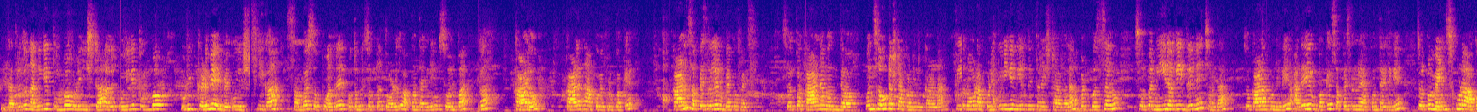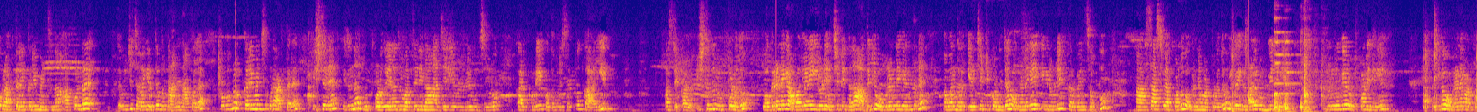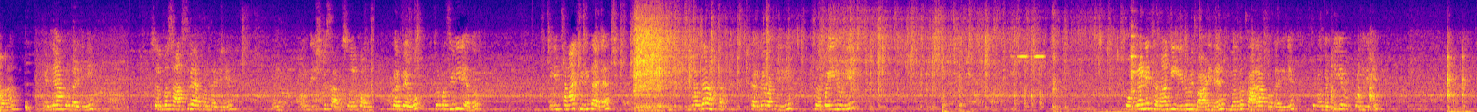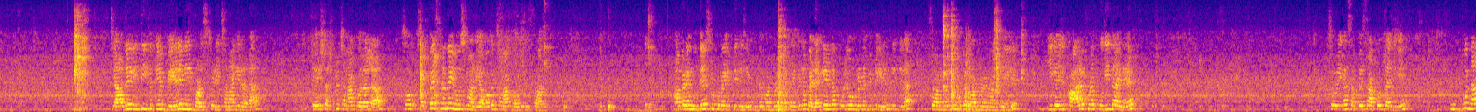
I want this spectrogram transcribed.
ಈಗ ಅದ್ರದ್ದು ನನಗೆ ತುಂಬ ಹುಳಿ ಇಷ್ಟ, ಆದರೆ ಪುನಿಗೆ ತುಂಬ ಹುಳಿ ಕಡಿಮೆ ಇರಬೇಕು ಎಷ್ಟು. ಈಗ ಸಾಂಬಾರ್ ಸೊಪ್ಪು ಅಂದರೆ ಕೊತ್ತಂಬರಿ ಸೊಪ್ಪನ್ನ ತೊಳೆದು ಹಾಕ್ಕೊತಾ ಇದ್ದೀನಿ ಸ್ವಲ್ಪ ಈಗ ಕಾಳು, ಕಾಳನ್ನು ಹಾಕ್ಕೋಬೇಕು ರುಬ್ಬಕ್ಕೆ. ಕಾಳು ಸಪ್ಪೆಸರಲ್ಲೇ ರುಬ್ಬೇಕು ಫ್ರೆಂಡ್ಸ್ ಸ್ವಲ್ಪ ಕಾಳನ್ನ ಒಂದು ಒಂದು ಸೌಟ್ ಅಷ್ಟು ಹಾಕ್ಕೊಂಡಿದ್ದೀನಿ ಕಾಳನ್ನ. ನೋಡಿ ಹಾಕ್ಕೊಳ್ಳಿ, ಪುನಿಗೆ ನೀರು ನೀರು ಥರ ಇಷ್ಟ ಆಗಲ್ಲ ಬಟ್ ಬಸ್ಸಾರು ಸ್ವಲ್ಪ ನೀರಾಗಿ ಇದ್ರೇ ಚಂದ. ಸೊ ಕಾಳು ಹಾಕೊಂಡಿನಿ, ಅದೇ ರುಬ್ಬಕ್ಕೆ ಸಪ್ಪೆಸರನ್ನೇ ಹಾಕ್ಕೊತಾ ಇದ್ದೀನಿ ಸ್ವಲ್ಪ ಮೆಣಸು ಕೂಡ ಹಾಕೋರು ಹಾಕ್ತಾರೆ, ಕರಿ ಮೆಣಸನ್ನ. ಹಾಕ್ಕೊಂಡ್ರೆ ರುಚಿ ಚೆನ್ನಾಗಿರುತ್ತೆ, ಬಟ್ ನಾನೇನು ಹಾಕಲ್ಲ. ಒಬ್ಬೊಬ್ರು ಕರಿ ಮೆಣಸು ಕೂಡ ಹಾಕ್ತಾರೆ. ಇಷ್ಟೇ ಇದನ್ನ ರುಬ್ಕೊಳ್ಳೋದು. ಏನಾದರೂ ಮರ್ತಿದ್ದೀನ ಜೀರಿಗೆ, ಬೆಳ್ಳುಳ್ಳಿ, ಹುಣಸೆಹಣ್ಣು, ಖಾರದ ಪುಡಿ, ಕೊತ್ತಂಬರಿ ಸೊಪ್ಪು, ಕಾಯಿ, ಅಷ್ಟೇ ಕಾಳು. ಇಷ್ಟನ್ನು ರುಬ್ಕೊಳ್ಳೋದು. ಒಗ್ಗರಣೆಗೆ ಆವಾಗಲೇ ಈರುಳ್ಳಿ ಹೆಚ್ಚಿಟ್ಟಿದ್ನಲ್ಲ, ಅದಕ್ಕೆ ಒಗ್ಗರಣೆಗೆ ಅಂತಲೇ ಒಂದು ಹೆಚ್ಚಿಟ್ಟಿಕೊಂಡಿದ್ದೆ. ಒಗ್ಗರಣೆಗೆ ಈರುಳ್ಳಿ, ಕರ್ಬೇವಿನ ಸೊಪ್ಪು ಸಾಸಿವೆ ಹಾಕ್ಕೊಂಡು ಒಗ್ಗರಣೆ ಮಾಡ್ಕೊಳ್ಳೋದು. ಈಗ ಇದು ನಾಳೆ ರುಬ್ಬಿದ್ದೀನಿ. ನುಣ್ಣಗೆ ರುಬ್ಕೊಂಡಿದ್ದೀನಿ. ಈಗ ಒಗ್ಗರಣೆ ಮಾಡ್ಕೊಳ್ಳೋಣ. ಎಣ್ಣೆ ಹಾಕೋತಾ ಇದ್ದೀನಿ. ಸ್ವಲ್ಪ ಸಾಸಿವೆ ಹಾಕ್ಕೊತಾ ಇದ್ದೀನಿ. ಒಂದು ಒಂದು ಇಷ್ಟು ಸಾಕು, ಸ್ವಲ್ಪ ಒಂದು ಕರಿಬೇವು, ಸ್ವಲ್ಪ ಸಿಡಿಲಿ ಅದು. ಈಗ ಚೆನ್ನಾಗಿ ಸಿಡಿತಾ ಇದೆ. ಇವಾಗ ಕರಿಬೇವು ಹಾಕಿದ್ದೀನಿ. ಸ್ವಲ್ಪ ಈರುಳ್ಳಿ. ಒಗ್ಗರಣೆ ಚೆನ್ನಾಗಿ ಈರುಳ್ಳಿ ಬಾಡಿದೆ. ಇವಾಗ ಖಾರ ಹಾಕೋತಾ ಇದ್ದೀನಿ. ಸ್ವಲ್ಪ ಗಟ್ಟಿಗೆ ರುಬ್ಕೊಂಡಿದ್ದೀನಿ. ಯಾವುದೇ ರೀತಿ ಇದಕ್ಕೆ ಬೇರೆ ನೀರು ಬಳಸ್ಬೇಡಿ, ಚೆನ್ನಾಗಿರಲ್ಲ. ಟೇಸ್ಟ್ ಅಷ್ಟು ಚೆನ್ನಾಗಿ ಬರಲ್ಲ. ಸೊ ಸಪ್ಪೆ ಹೆಸರನ್ನೇ ಯೂಸ್ ಮಾಡಿ, ಅವಾಗ ಚೆನ್ನಾಗಿ ಬರುತ್ತೆ ಸಾರು. ಆ ಕಡೆ ಮುದ್ದೆ ಹೆಸರು ಕೂಡ ಇಟ್ಟಿದ್ದೀನಿ. ಮುದ್ದೆ ಮಾಡ್ಬಿಡೋಣ ಅಂತ ಯಾಕೆಂದ್ರೆ ಬೆಳಗ್ಗೆಯಿಂದ ಪುಳಿ ಒಗ್ಗರಣೆ ಬಿಟ್ಟು ಏನು ತಿಂದಿಲ್ಲ. ಸೊ ಹಂಗಾಗಿ ಊಟ ಮಾಡ್ಬಿಡೋಣ ಅಂತ ಹೇಳಿ. ಈಗ ಇದು ಖಾರ ಕೂಡ ಕುದೀತಾ ಇದೆ. ಸೊ ಈಗ ಸಪ್ಪೆ ಹೆಸರು ಹಾಕ್ಕೊತಾ ಇದ್ದೀನಿ. ಉಪ್ಪನ್ನ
